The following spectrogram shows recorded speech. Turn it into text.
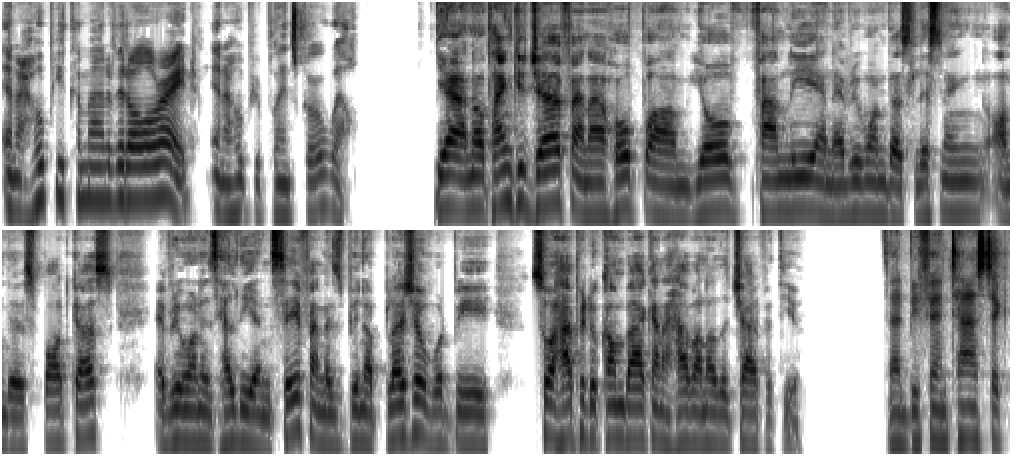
And I hope you come out of it all right. And I hope your plants grow well. Yeah, no, thank you, Jeff. And I hope um, your family and everyone that's listening on this podcast, everyone is healthy and safe. And it's been a pleasure. Would be so happy to come back and have another chat with you. That'd be fantastic.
